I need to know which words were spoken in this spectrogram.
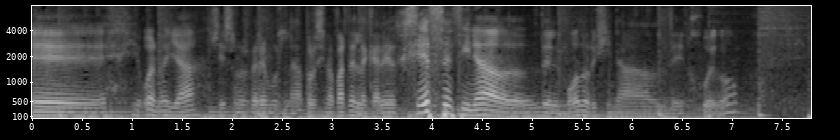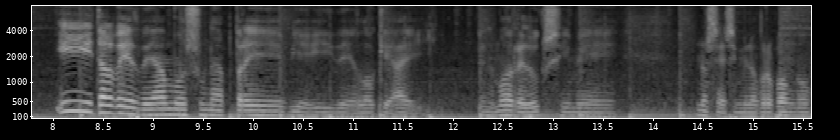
Eh, y bueno, ya, si eso nos veremos en la próxima parte en la que haré el jefe final del modo original del juego. Y tal vez veamos una previa de lo que hay en el modo Redux si me... No sé, si me lo propongo.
